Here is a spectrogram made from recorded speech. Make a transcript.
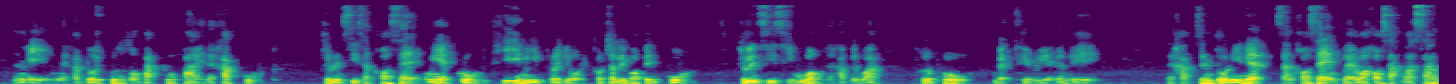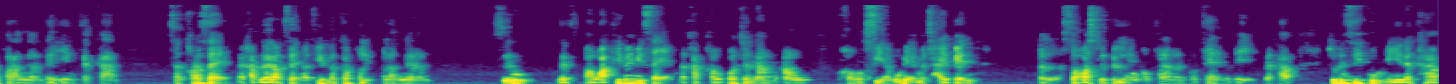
ๆ นั่นเองนะครับ โดยคุณสมบัติทั่วไปนะครับ กลุ่มจุลินทรีย์สังเคราะห์แสงเนี่ยกลุ่มที่มีประโยชน์เขาจะเรียกว่าเป็นกลุ่มจุลินทรีย์สีม่วงนะครับ หรือว่า purple bacteria นั่นเองนะครับ ซึ่งตัวนี้เนี่ยสังเคราะห์แสงแปลว่าเขาสามารถสร้างพลังงานได้เองจากการสังเคราะห์แสงนะครับ ได้รับแสงอาทิตย์แล้วก็ผลิตพลังงาน ซึ่งในภาวะที่ไม่มีแสงนะครับเขาก็จะนำเอาของเสียพวกนี้มาใช้เป็น ซอสหรือเป็นแหล่งของพลังงานทดแทนนั่นเองนะครับจุลินทรีย์กลุ่มนี้นะครับ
